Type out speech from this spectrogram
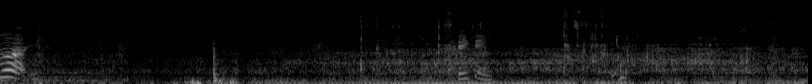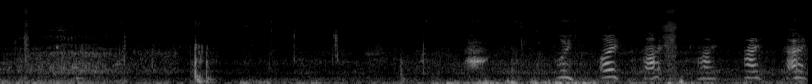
Vai! Fiquem. Oi, oi, ai, ai, ai, ai,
